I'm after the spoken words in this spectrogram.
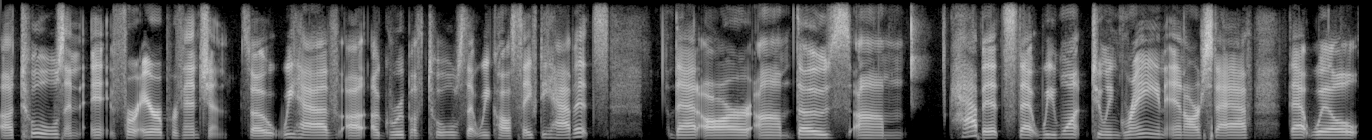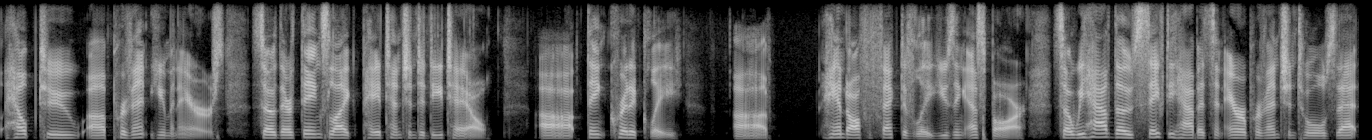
uh, tools and eh, for error prevention. So we have uh, a group of tools that we call safety habits that are um, those um, habits that we want to ingrain in our staff that will help to uh, prevent human errors. So there are things like pay attention to detail, uh, think critically, uh, hand off effectively using SBAR. So we have those safety habits and error prevention tools that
